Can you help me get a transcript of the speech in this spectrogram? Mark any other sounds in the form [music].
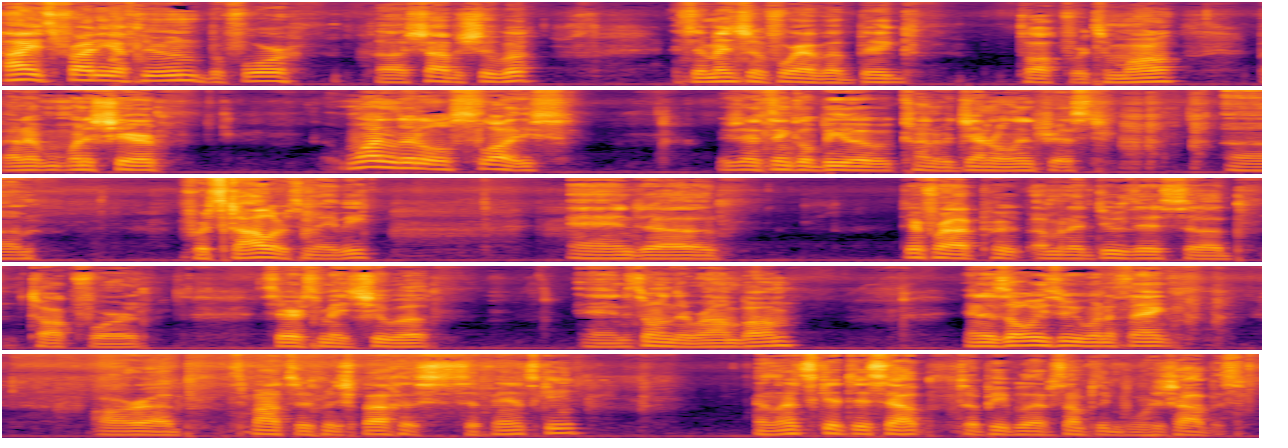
Hi, it's Friday afternoon before uh, Shabbat Shuvah. As I mentioned before, I have a big talk for tomorrow, but I want to share one little slice, which I think will be of kind of a general interest um, for scholars, maybe. And uh, therefore, I am going to do this uh, talk for Sarah's Seres Shuvah, and it's on the Rambam. And as always, we want to thank our uh, sponsors, Mishpachas Stefanski. And let's get this out so people have something before Shabbos.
